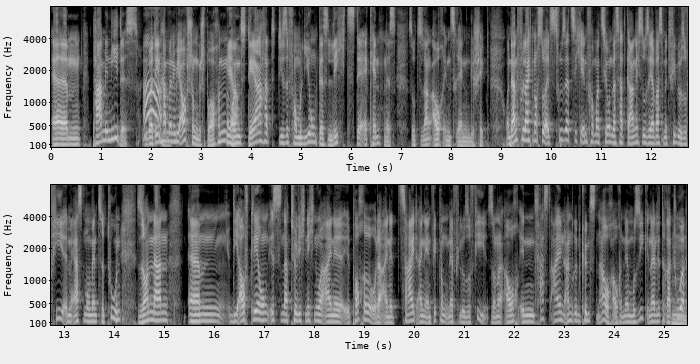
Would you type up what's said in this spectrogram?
Ähm, Parmenides, ah. über den haben wir nämlich auch schon gesprochen ja. und der hat diese Formulierung des Lichts der Erkenntnis sozusagen auch ins Rennen geschickt. Und dann vielleicht noch so als zusätzliche Information, das hat gar nicht so sehr was mit Philosophie im ersten Moment zu tun, sondern Ähm, die Aufklärung ist natürlich nicht nur eine Epoche oder eine Zeit, eine Entwicklung in der Philosophie, sondern auch in fast allen anderen Künsten auch, auch in der Musik, in der Literatur. Mhm.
